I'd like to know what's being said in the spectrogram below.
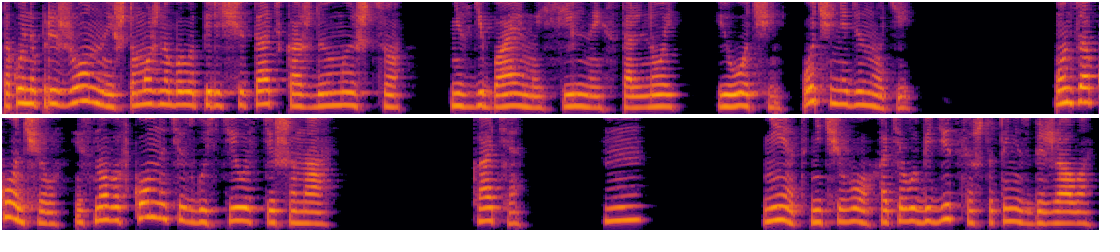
такой напряженный, что можно было пересчитать каждую мышцу, несгибаемый, сильный, стальной и очень, очень одинокий. Он закончил, и снова в комнате сгустилась тишина. «Катя?» «М?» Нет, ничего, хотел убедиться, что ты не сбежала.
